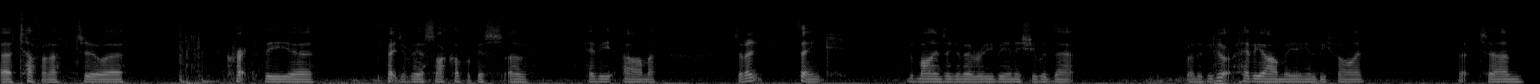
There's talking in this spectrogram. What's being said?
uh, tough enough to uh, crack the uh, effectively a sarcophagus of heavy armor. So don't think the mines are going to really be an issue with that. But if you've got heavy armour, you're going to be fine. But, um,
